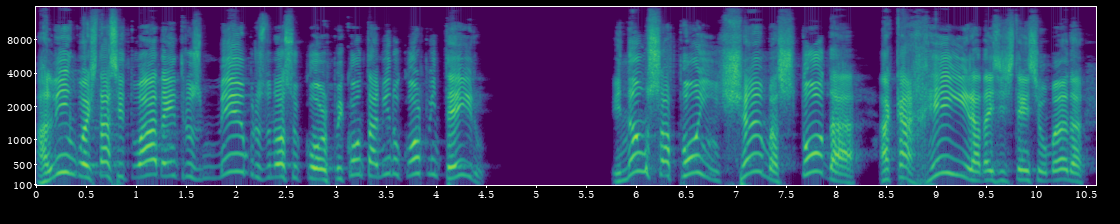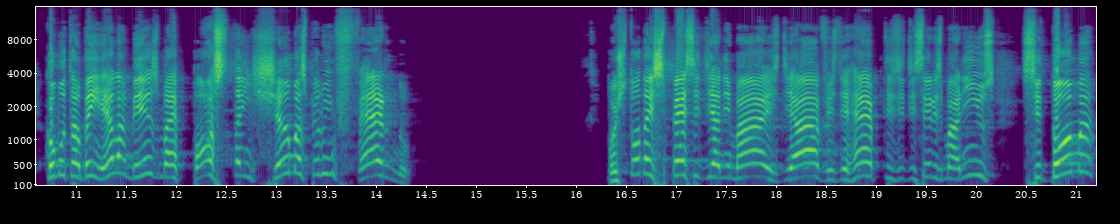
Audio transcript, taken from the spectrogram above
A língua está situada entre os membros do nosso corpo e contamina o corpo inteiro. E não só põe em chamas toda a carreira da existência humana, como também ela mesma é posta em chamas pelo inferno. Pois toda espécie de animais, de aves, de répteis e de seres marinhos se doma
